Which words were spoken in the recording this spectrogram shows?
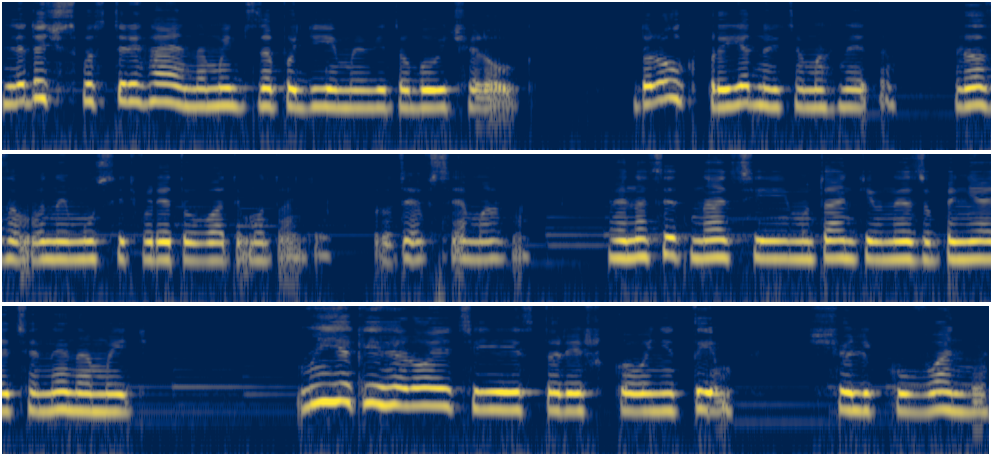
Глядач спостерігає на мить за подіями від обличчя Роук. До Роук приєднується магнета. Разом вони мусять врятувати мутантів. Проте все марно. Геноцид нації мутантів не зупиняється не на мить. Ми, як і герої цієї історії, шоковані тим, що лікування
